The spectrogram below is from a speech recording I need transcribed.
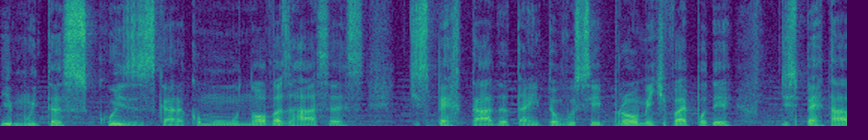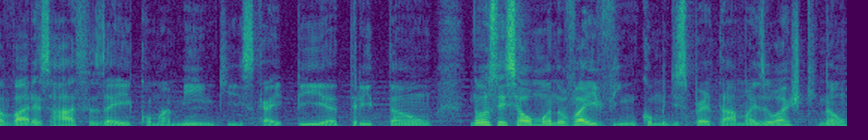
e muitas coisas, cara, como novas raças despertadas, tá? Então você provavelmente vai poder despertar várias raças aí, como a Mink, Skypiea, Tritão. Não sei se a humano vai vir como despertar, mas eu acho que não.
